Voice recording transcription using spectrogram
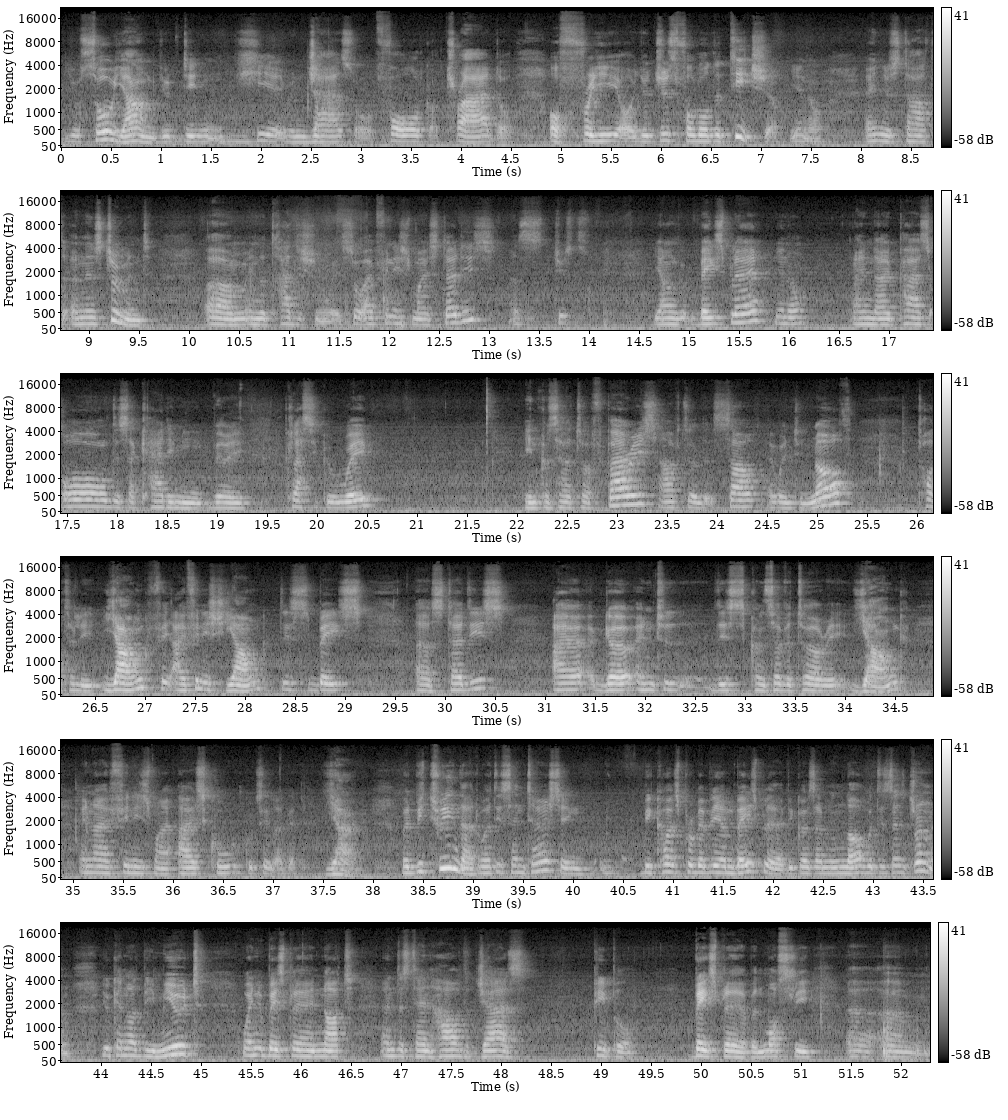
you're so young, you didn't hear in jazz or folk or trad or, or free, or you just follow the teacher, you know, and you start an instrument um, in the traditional way. So I finished my studies as just young bass player, you know, and I passed all this academy very classical way in Conservatoire of Paris. After the South, I went to North totally young. I finished young this bass uh, studies. I go into this conservatory young, and I finished my high school. Could say like that, young. But between that, what is interesting, because probably I'm bass player, because I'm in love with this instrument. You cannot be mute when you're bass player and not understand how the jazz people, bass player, but mostly um,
